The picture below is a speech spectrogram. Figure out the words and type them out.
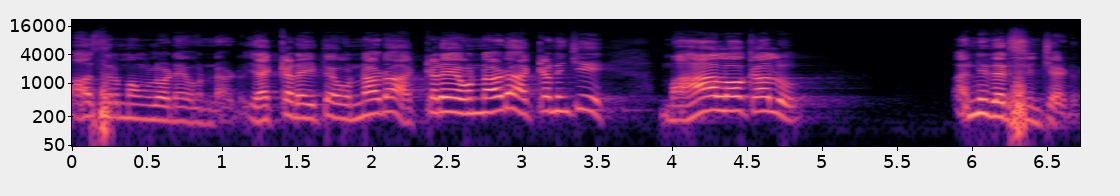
ఆశ్రమంలోనే ఉన్నాడు. ఎక్కడైతే ఉన్నాడో అక్కడే ఉన్నాడు. అక్కడి నుంచి మహాలోకాలు అన్ని దర్శించాడు.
